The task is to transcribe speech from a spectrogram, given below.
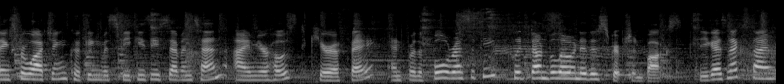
Thanks for watching Cooking with Speakeasy 710. I'm your host, Kira Fay, and for the full recipe, click down below in the description box. See you guys next time.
